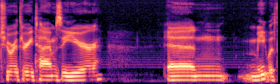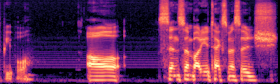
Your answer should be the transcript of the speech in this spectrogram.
two or three times a year and meet with people. I'll send somebody a text message,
